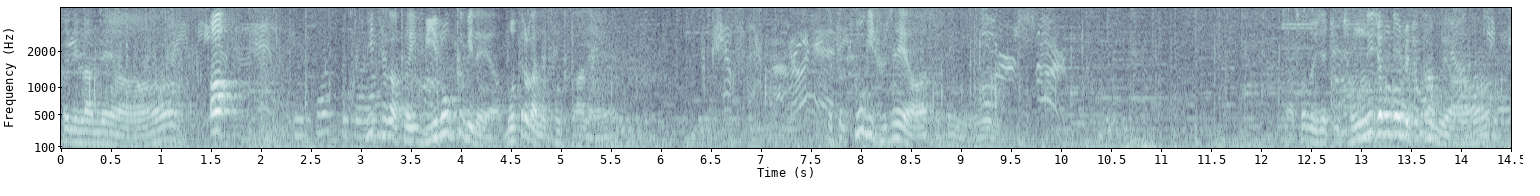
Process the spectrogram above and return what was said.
큰일 났네요. 어 밑에가 거의 미로급이네요. 못 들어갔네 탱크가 네. 좀 주기 주세요 선생님. 자 저도 이제 좀 정리 정돈을 좀 하고요.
